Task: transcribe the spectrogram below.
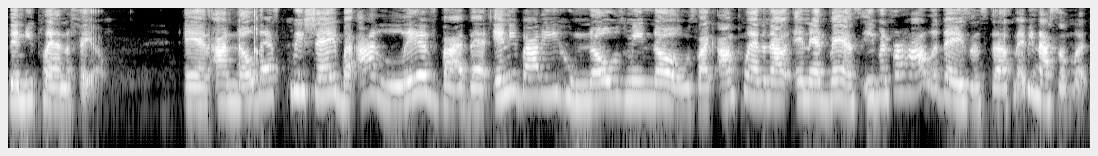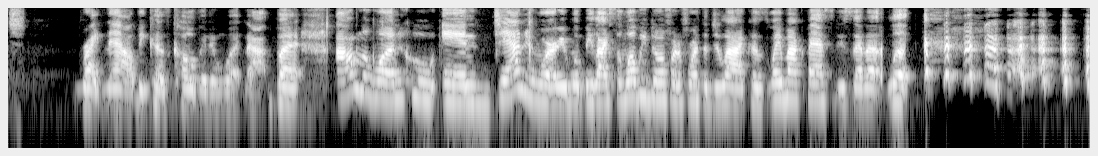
then you plan to fail. And I know that's cliche, but I live by that. Anybody who knows me knows like I'm planning out in advance, even for holidays and stuff. Maybe not so much right now because COVID and whatnot. But I'm the one who in January will be like, so what we doing for the 4th of July? Because way my capacity set up, look.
